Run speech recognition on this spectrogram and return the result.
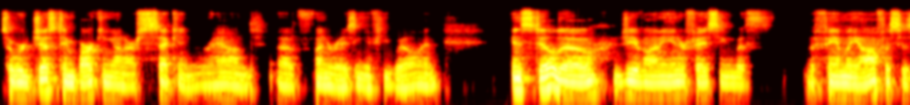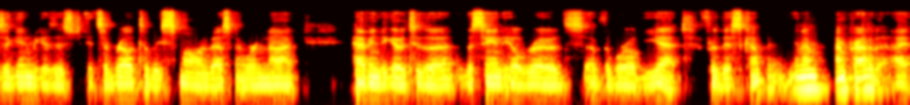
So we're just embarking on our second round of fundraising, if you will. And, and still, though, Giovanni interfacing with the family offices again, because it's, it's a relatively small investment. We're not having to go to the the sand hill roads of the world yet for this company and i'm i'm proud of that i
